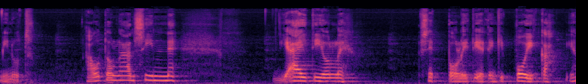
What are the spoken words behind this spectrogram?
minut autollaan sinne. Ja äiti, jolle Seppo oli tietenkin poika, ja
